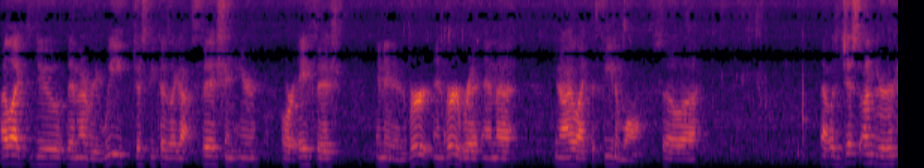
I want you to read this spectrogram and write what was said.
I like to do them every week just because I got fish in here, or a fish, and an invert, invertebrate, and uh, you know I like to feed them all. So uh, that was just under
